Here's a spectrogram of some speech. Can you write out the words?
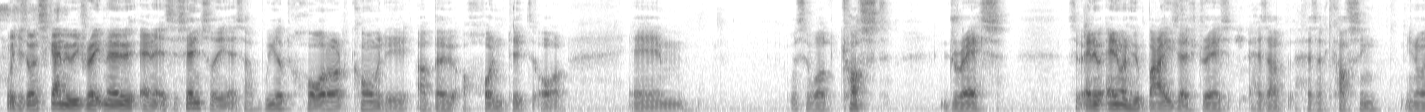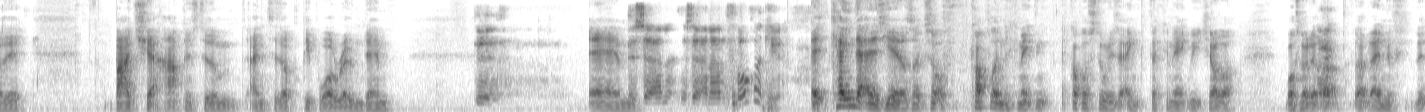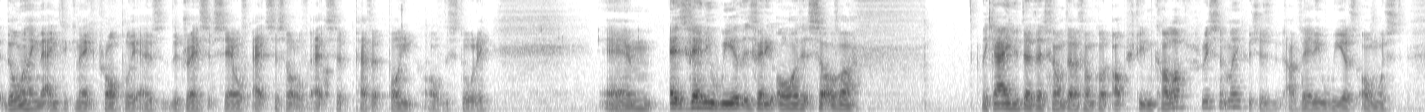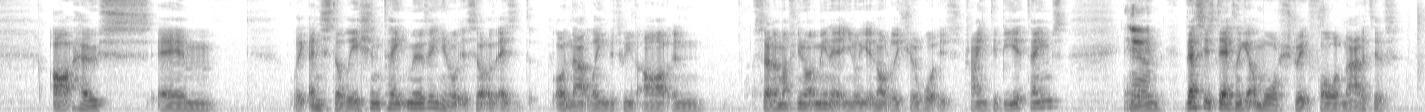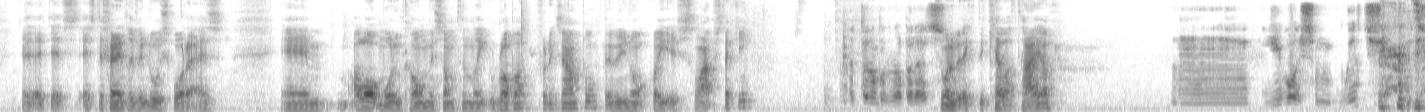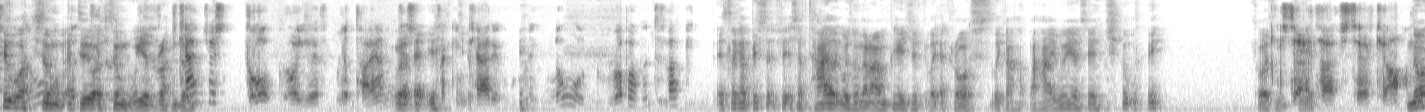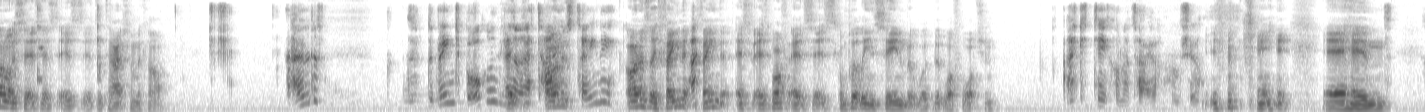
which is on Sky Movies right now, and it's essentially it's a weird horror comedy about a haunted or um, what's the word cursed dress. So any, anyone who buys this dress has a has a cursing. You know the bad shit happens to them and to the people around them. Yeah. Um, Is it an, is it an anthology? It kind of is, yeah. There's like sort of a couple of interconnecting, a couple of stories that interconnect with each other. Well, sorry, Right. that, that, in the, the only thing that interconnects properly is the dress itself. It's the sort of it's the pivot point of the story. Um, it's very weird. It's very odd. It's sort of a the guy who did this film did a film called Upstream Color recently, which is a very weird, almost art house, um, like installation type movie. You know, it's sort of it's on that line between art and cinema. If you know what I mean, It- you know, you're not really sure what it's trying to be at times. Um, Yeah. This is definitely got a more straightforward narrative. It, it, it's it's definitively it knows what it is. Um, a lot more in common with something like Rubber, for example, but maybe not quite as slapsticky. I don't know what rubber is. It's one about the, the killer tire. Mm, you watch some weird shit. I do watch some. I do watch some weird You random. can't just talk. oh yeah, weird tire Well, just it- it- fucking carry like, no, rubber, what the fuck? It's like a bit. It's a tire that goes on a rampage, like across like a, a highway, essentially. Is that attached to a car? No, no, it's it's, it's, it's, it's detached from the car. How the, the, the mind's boggling, a tire's honest- tiny. Honestly, find it, find it. It's, it's worth. It's, it's completely insane, but, but worth watching. I could take on a tire, I'm sure. okay. Um,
